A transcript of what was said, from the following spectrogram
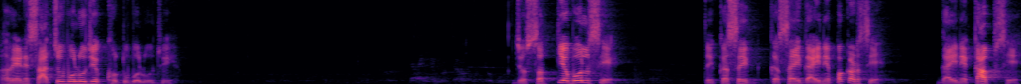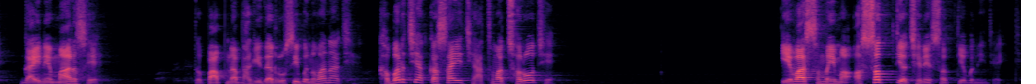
હવે એને સાચું બોલવું જોઈએ ખોટું બોલવું જોઈએ? જો સત્ય બોલશે તો એ કસાઈ કસાઈ ગાયને પકડશે, ગાયને કાપશે, ગાયને મારશે. તો પાપના ભાગીદાર ઋષિ બનવાના છે. ખબર છે આ કસાઈ છે? હાથમાં છરો છે? એવા સમયમાં અસત્ય છે ને સત્ય બની જાય છે.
